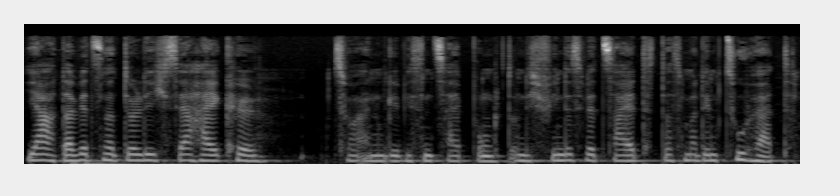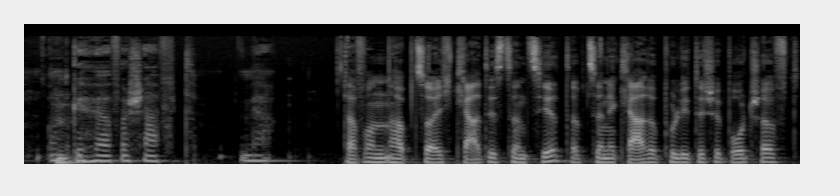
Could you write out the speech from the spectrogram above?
ja, da wird es natürlich sehr heikel, zu einem gewissen Zeitpunkt. Und ich finde, es wird Zeit, dass man dem zuhört und mhm. Gehör verschafft. Ja. Davon habt ihr euch klar distanziert, habt ihr eine klare politische Botschaft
